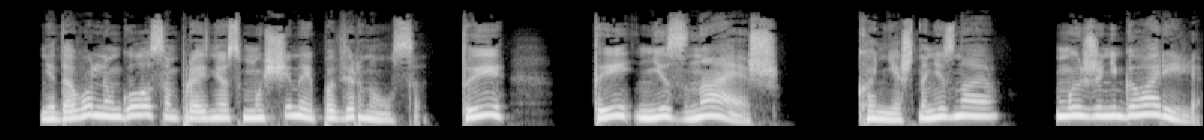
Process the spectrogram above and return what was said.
— недовольным голосом произнес мужчина и повернулся. «Ты...» «Ты не знаешь». «Конечно, не знаю. Мы же не говорили».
